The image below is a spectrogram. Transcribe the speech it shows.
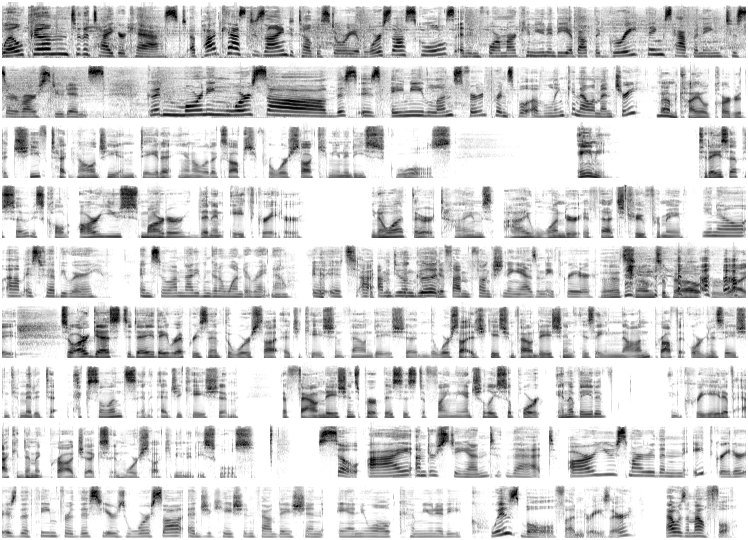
Welcome to the TigerCast, a podcast designed to tell the story of Warsaw schools and inform our community about the great things happening to serve our students. Good morning, Warsaw. This is Aimee Lunsford, principal of Lincoln Elementary. And I'm Kyle Carter, the Chief Technology and Data Analytics Officer for Warsaw Community Schools. Aimee, today's episode is called Are You Smarter Than an Eighth Grader? You know what? There are times I wonder if that's true for me. You know, um, it's February. And so I'm not even going to wonder right now. It, it's I, I'm doing good if I'm functioning as an eighth grader. That sounds about right. So our guests today, they represent the Warsaw Education Foundation. The Warsaw Education Foundation is a nonprofit organization committed to excellence in education. The foundation's purpose is to financially support innovative and creative academic projects in Warsaw community schools. So I understand that Are You Smarter Than an Eighth Grader is the theme for this year's Warsaw Education Foundation annual Community Quiz Bowl fundraiser. That was a mouthful.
